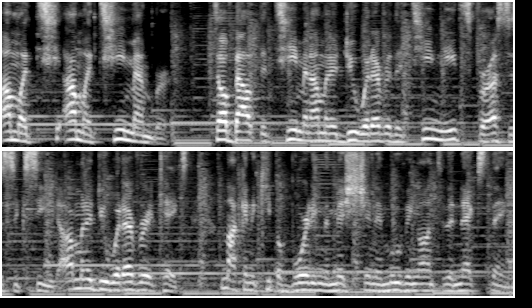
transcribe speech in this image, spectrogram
I'm a t- I'm a team member. It's about the team, and I'm going to do whatever the team needs for us to succeed. I'm going to do whatever it takes. I'm not going to keep aborting the mission and moving on to the next thing.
